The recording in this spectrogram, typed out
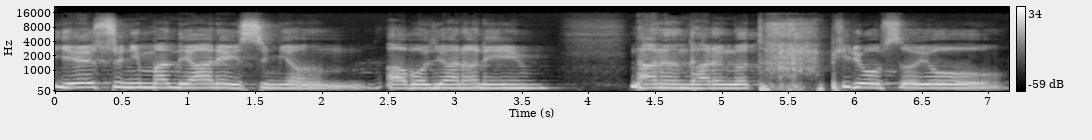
예수님만 내 안에 있으면 아버지 하나님 나는 다른 거 다 필요 없어요.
